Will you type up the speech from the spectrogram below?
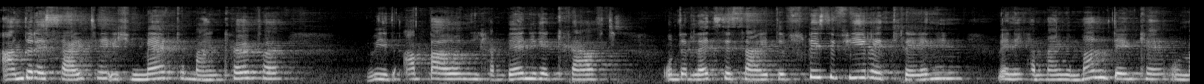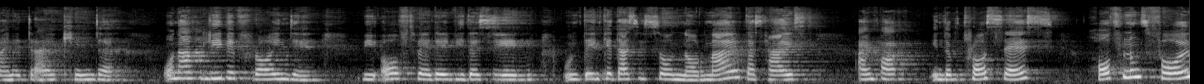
Andere Seite, ich merke, mein Körper wird abbauen, ich habe weniger Kraft. Und der letzte Seite fließen viele Tränen, wenn ich an meinen Mann denke und meine drei Kinder. Und auch liebe Freunde, wie oft werde ich wiedersehen und denke, das ist so normal. Das heißt, einfach in dem Prozess hoffnungsvoll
